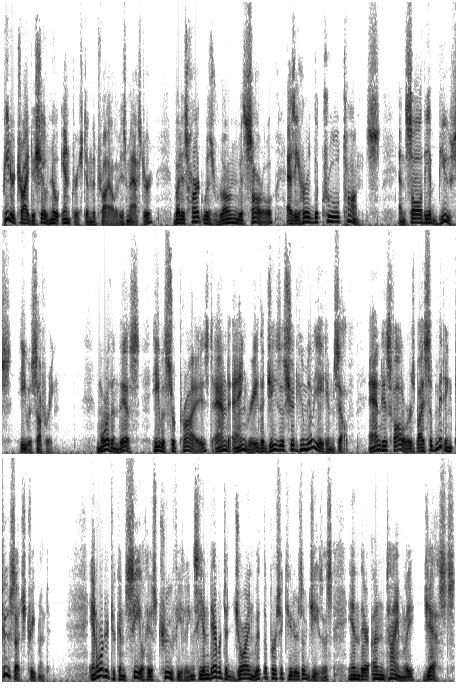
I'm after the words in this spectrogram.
Peter tried to show no interest in the trial of his master, but his heart was wrung with sorrow as he heard the cruel taunts and saw the abuse he was suffering. More than this, he was surprised and angry that Jesus should humiliate himself and his followers by submitting to such treatment. In order to conceal his true feelings, he endeavored to join with the persecutors of Jesus in their untimely jests.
